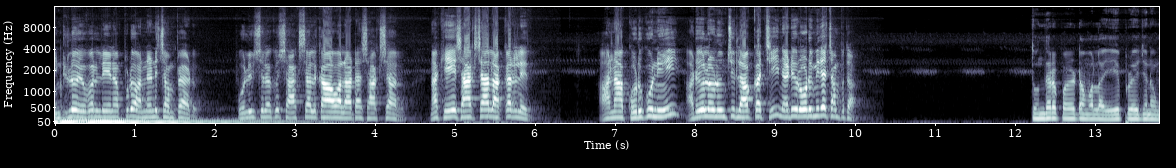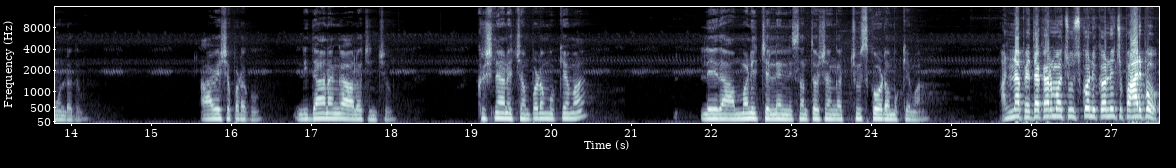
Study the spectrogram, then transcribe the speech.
ఇంట్లో ఎవరు లేనప్పుడు అన్నని చంపాడు. పోలీసులకు సాక్ష్యాలు కావాలట సాక్ష్యాలు. నాకే సాక్ష్యాలు అక్కర్లేదు. ఆ నా కొడుకుని అడవిలో నుంచి లాక్కొచ్చి నడి రోడ్డు మీదే చంపుతా. తొందరపడటం వల్ల ఏ ప్రయోజనం ఉండదు. ఆవేశపడకు నిదానంగా ఆలోచించు. కృష్ణాని చంపడం ముఖ్యమా? లేదా అమ్మని చెల్లెల్ని సంతోషంగా చూసుకోవడం ముఖ్యమా? అన్న పెద్ద కర్మ చూసుకొని ఇక్కడి నుంచి పారిపో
